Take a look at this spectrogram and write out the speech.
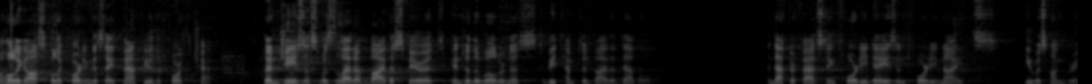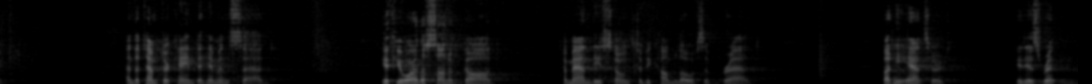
The Holy Gospel according to St. Matthew, the fourth chapter. Then Jesus was led up by the Spirit into the wilderness to be tempted by the devil. And after fasting forty days and forty nights, he was hungry. And the tempter came to him and said, If you are the Son of God, command these stones to become loaves of bread. But he answered, It is written,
